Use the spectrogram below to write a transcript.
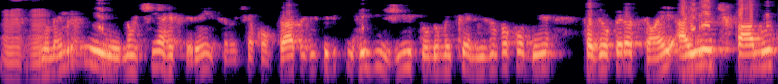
Uhum. Eu lembro que não tinha referência, não tinha contrato, a gente teve que redigir todo o mecanismo para poder fazer a operação. Aí, aí eu te falo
